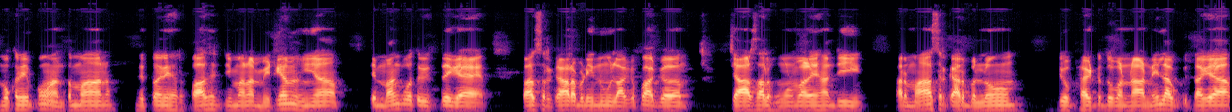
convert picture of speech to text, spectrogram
ਮੁੱਖ ਨੇ ਭਗਵੰਤ ਮਾਨ, ਦਿੱਤਾ ਨੇ ਹਰਪਾਲ ਸਿੰਘ ਚੀਮਾ ਨਾਲ ਮੀਟਿੰਗਾਂ ਵੀ ਹੋਈਆਂ ਤੇ ਮੰਗ ਪੱਤਰ ਦਿੱਤੇ ਗਏ। ਪਰ ਸਰਕਾਰ ਬਣੀ ਨੂੰ ਲਗਭਗ 4 ਸਾਲ ਹੋਣ ਵਾਲੇ ਹਨ ਜੀ। ਪਰ ਮਾਨ ਸਰਕਾਰ ਵੱਲੋਂ ਜੋ ਫੈਕਟਰ ਦੋ ਵਾਰ ਨਾਲ ਨਹੀਂ ਲਾਗੂ ਕੀਤਾ ਗਿਆ,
